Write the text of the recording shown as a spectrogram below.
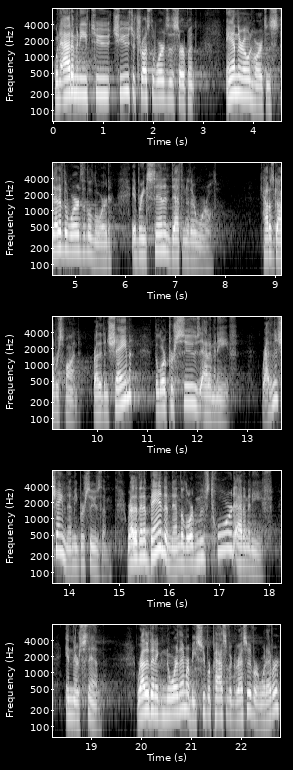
When Adam and Eve choose to trust the words of the serpent and their own hearts instead of the words of the Lord, it brings sin and death into their world. How does God respond? Rather than shame, the Lord pursues Adam and Eve. Rather than shame them, he pursues them. Rather than abandon them, the Lord moves toward Adam and Eve in their sin. Rather than ignore them or be super passive aggressive or whatever,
